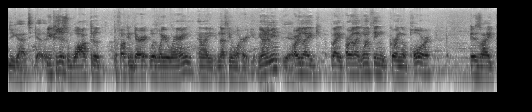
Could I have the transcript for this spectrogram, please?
You got it together. you could just walk through the fucking dirt with what you're wearing and like nothing will hurt you. You know what I mean? Yeah. Or like like or like one thing growing up poor is like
